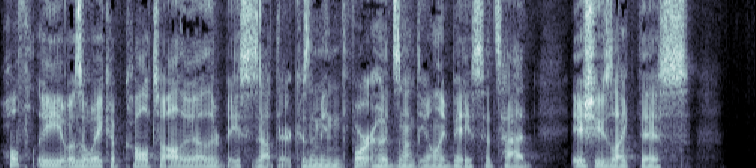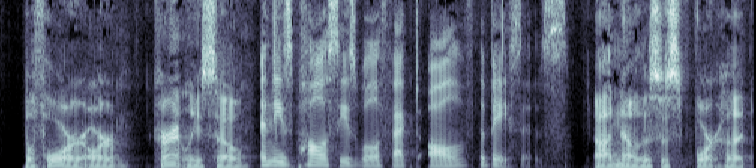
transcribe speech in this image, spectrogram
hopefully it was a wake-up call to all the other bases out there because i mean fort hood's not the only base that's had issues like this before or currently so And these policies will affect all of the bases. uh no this is fort hood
